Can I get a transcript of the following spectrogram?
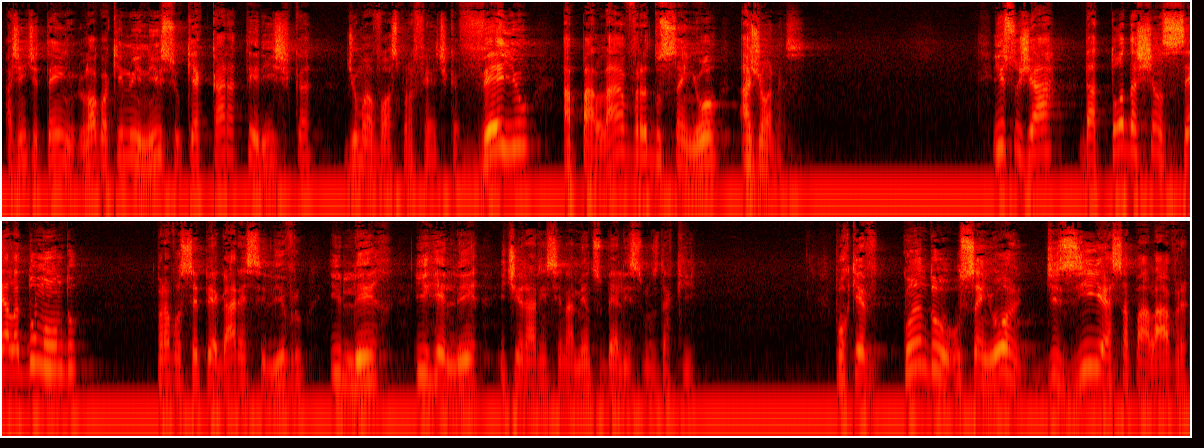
a gente tem logo aqui no início que é característica de uma voz profética. Veio a palavra do Senhor a Jonas. Isso já dá toda a chancela do mundo para você pegar esse livro e ler e reler e tirar ensinamentos belíssimos daqui. Porque quando o Senhor dizia essa palavra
